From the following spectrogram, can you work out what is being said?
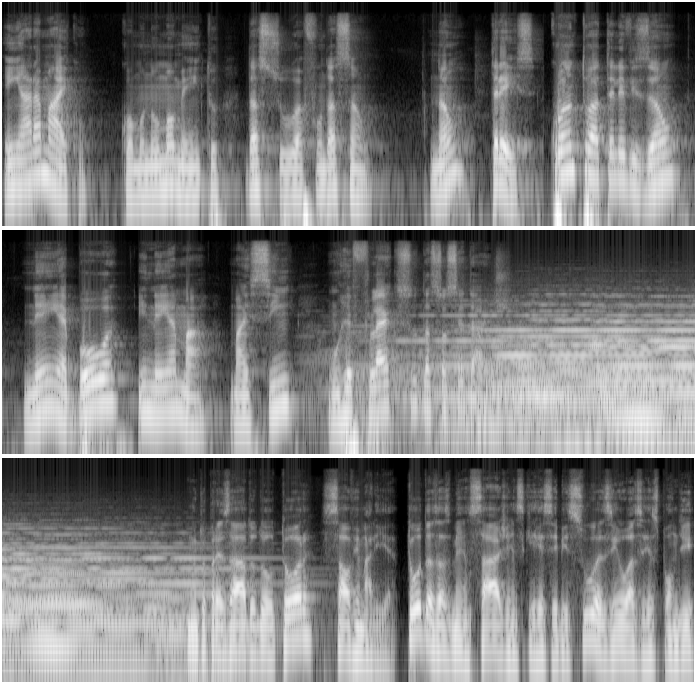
em aramaico, como no momento da sua fundação. Não? 3. Quanto à televisão, nem é boa e nem é má, mas sim um reflexo da sociedade. Muito prezado doutor, salve Maria. Todas as mensagens que recebi suas eu as respondi.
